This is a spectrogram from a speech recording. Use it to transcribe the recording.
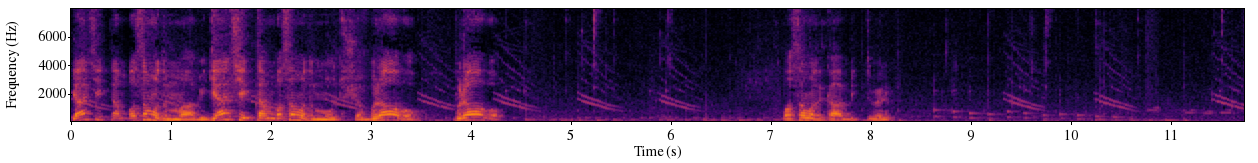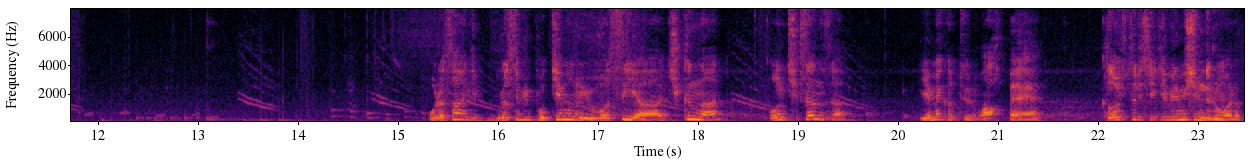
Gerçekten basamadım mı abi? Gerçekten basamadım mı o tuşa? Bravo. Bravo. Basamadık abi bitti bölüm. Orası hangi? Burası bir Pokemon'un yuvası ya. Çıkın lan. Oğlum çıksanıza. Yemek atıyorum. Ah be. Cloyster'ı çekebilmişimdir umarım.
